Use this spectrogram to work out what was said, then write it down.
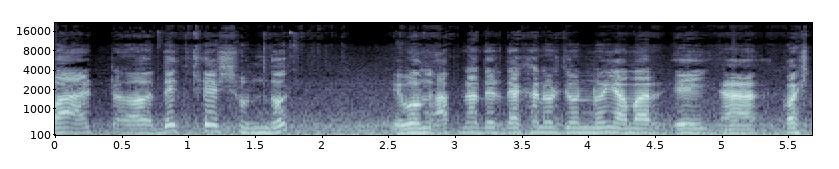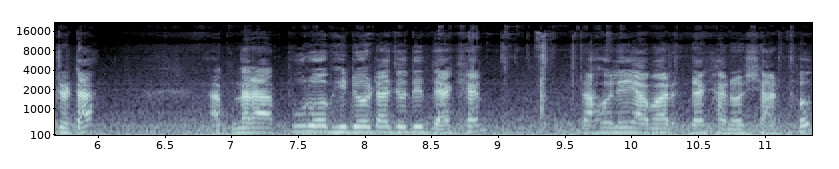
বাট দেখতে সুন্দর এবং আপনাদের দেখানোর জন্যই আমার এই কষ্টটা। আপনারা পুরো ভিডিওটা যদি দেখেন, তাহলেই আমার দেখানো সার্থক।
